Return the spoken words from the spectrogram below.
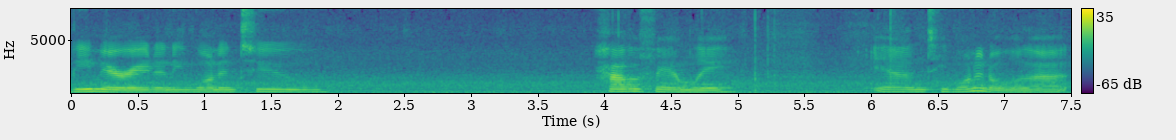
be married and he wanted to have a family and he wanted all of that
